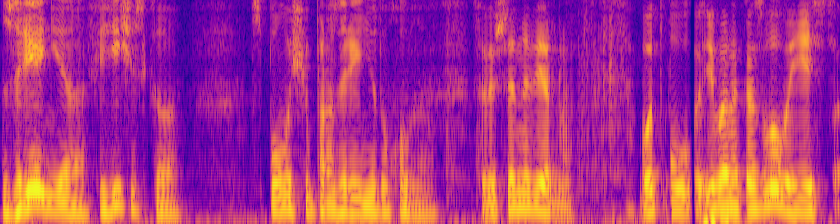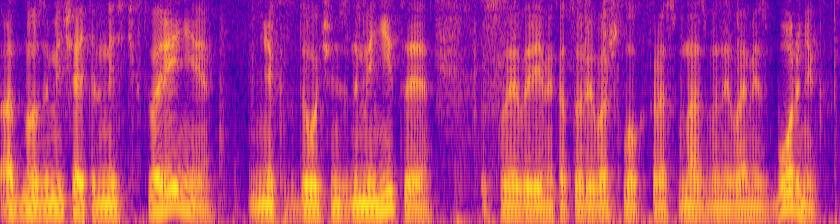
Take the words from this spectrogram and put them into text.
зрения физического с помощью прозрения духовного. Совершенно верно. Вот у Ивана Козлова есть одно замечательное стихотворение, некогда очень знаменитое в свое время, которое вошло как раз в названный вами сборник –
